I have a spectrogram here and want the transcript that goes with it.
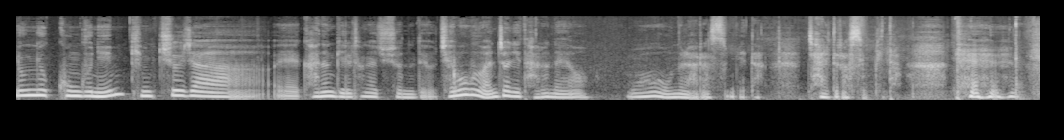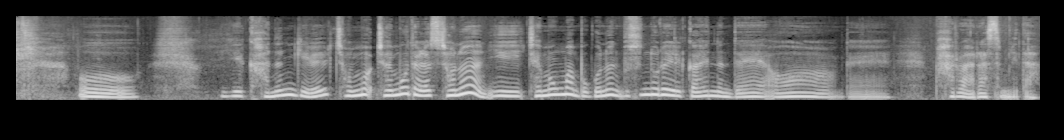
6609님, 김추자의 가는 길 청해 주셨는데요. 제목은 완전히 다르네요. 오, 오늘 알았습니다. 잘 들었습니다. 네. 오, 이게 가는 길 제목 제목 달라서 저는 이 제목만 보고는 무슨 노래일까 했는데 어, 네. 바로 알았습니다.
